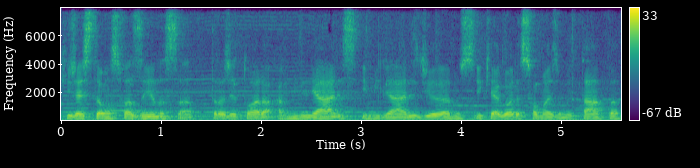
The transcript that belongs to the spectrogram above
que já estamos fazendo essa trajetória há milhares e milhares de anos e que agora é só mais uma etapa.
